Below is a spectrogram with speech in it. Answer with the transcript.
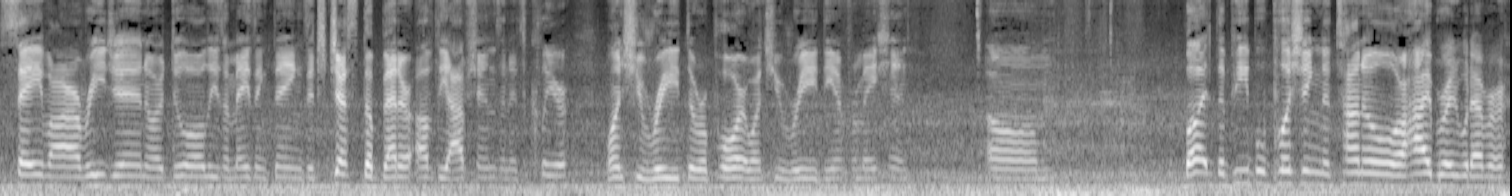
save our region or do all these amazing things. It's just the better of the options, and it's clear once you read the report, once you read the information. Um, but the people pushing the tunnel or hybrid, whatever,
